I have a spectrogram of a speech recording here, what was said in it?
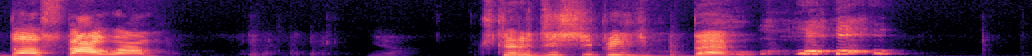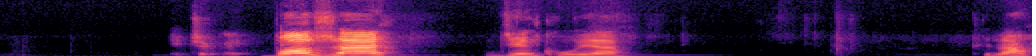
Dostałam! Nie. 45B! I czekaj. Boże! Dziękuję. Chwila?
